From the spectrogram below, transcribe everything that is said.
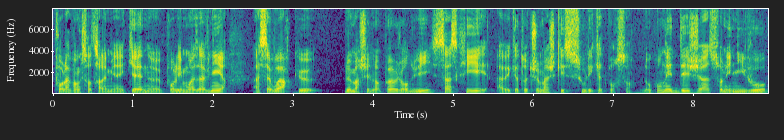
pour la Banque centrale américaine pour les mois à venir, à savoir que le marché de l'emploi aujourd'hui s'inscrit avec un taux de chômage qui est sous les 4%. Donc on est déjà sur les niveaux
